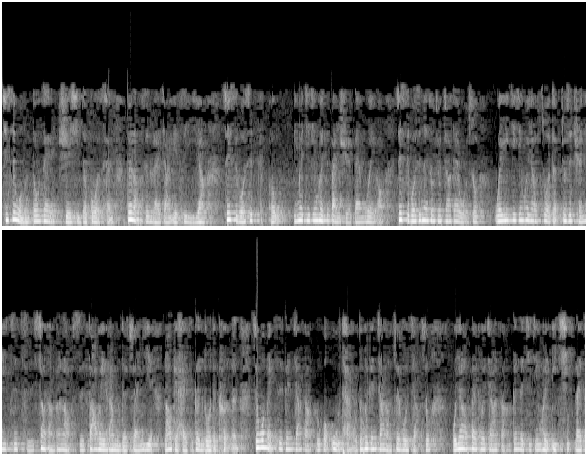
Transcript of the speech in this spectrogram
其实我们都在学习的过程，对老师来讲也是一样。所以石博士，呃，因为基金会是办学单位哦，所以石博士那时候就交代我说，唯一基金会要做的就是全力支持校长跟老师发挥他们的专业，然后给孩子更多的可能。所以我每次跟家长如果误谈，我都会跟家长最后讲说。我要拜托家长跟着基金会一起来支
